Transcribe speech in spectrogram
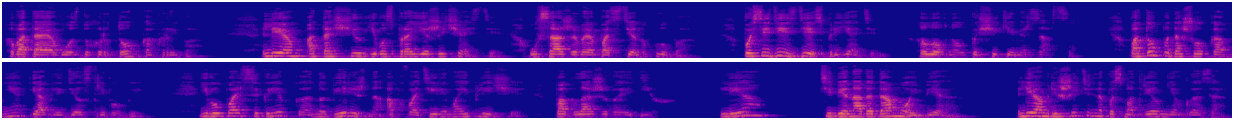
хватая воздух ртом, как рыба. Лем оттащил его с проезжей части, усаживая под стену клуба. «Посиди здесь, приятель хлопнул по щеке мерзавца. Потом подошел ко мне и оглядел с тревогой. Его пальцы крепко, но бережно обхватили мои плечи, поглаживая их. «Лиам, тебе надо домой, Беа». Лиам решительно посмотрел мне в глаза.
